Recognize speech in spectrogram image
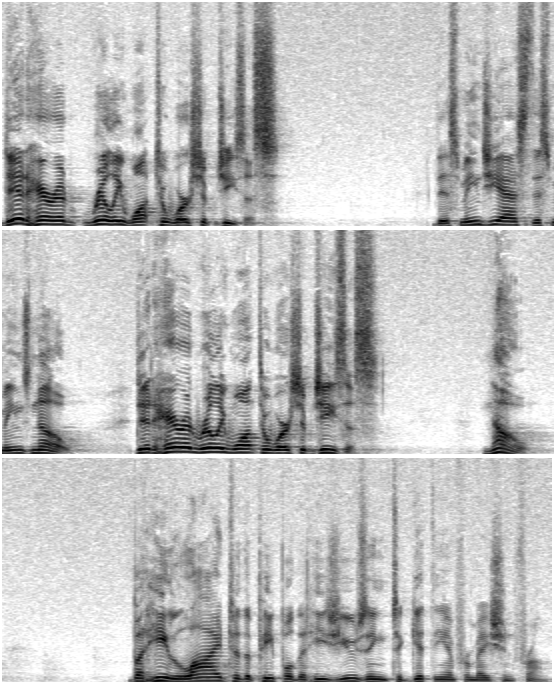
Did Herod really want to worship Jesus? This means yes, this means no. Did Herod really want to worship Jesus? No. But he lied to the people that he's using to get the information from.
